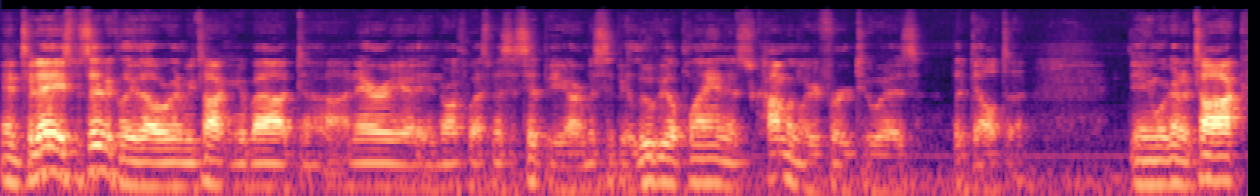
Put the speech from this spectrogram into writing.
And today, specifically, though, we're going to be talking about uh, an area in northwest Mississippi. Our Mississippi alluvial plain is commonly referred to as the Delta. And we're going to talk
